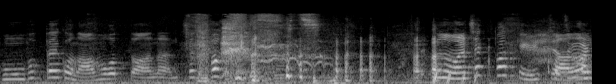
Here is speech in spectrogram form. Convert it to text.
공부 빼고는 아무것도 안 한 책밖에 저 정말 책밖에 읽지 거짓말 않았어요.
